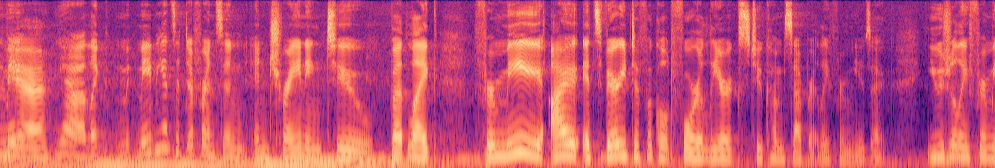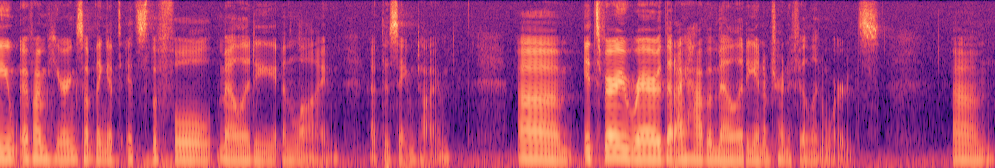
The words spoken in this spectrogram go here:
And Yeah. yeah, like m- maybe it's a difference in in training too. But like for me, I it's very difficult for lyrics to come separately from music. Usually for me, if I'm hearing something, it's it's the full melody and line at the same time. Um, it's very rare that I have a melody and I'm trying to fill in words. Um,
